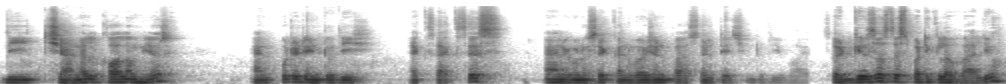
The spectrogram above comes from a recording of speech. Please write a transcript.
the channel column here and put it into the x-axis and we're going to say conversion percentage into the y. So it gives us this particular value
